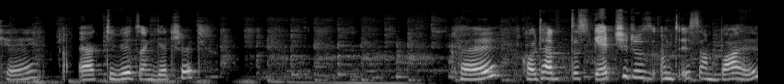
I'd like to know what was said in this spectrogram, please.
Okay, er aktiviert sein Gadget. Okay, Colt hat das Gadget und ist am Ball.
